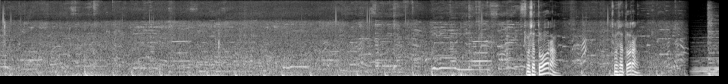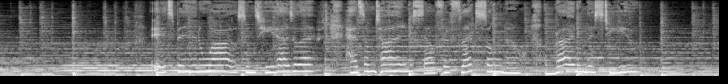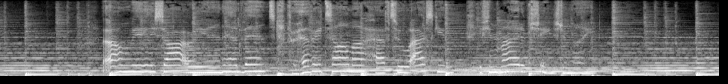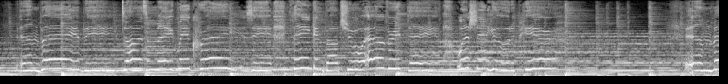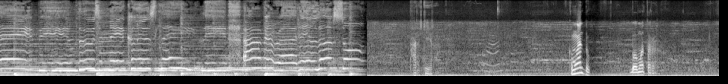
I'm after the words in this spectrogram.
Cuma satu orang. Cuma satu orang. It's been a while since he has left. Had some time to self reflect, so now I'm writing this to you. I'm really sorry in advance for every time I have to ask you if you might have Kamu ngantuk? Bawa motor.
